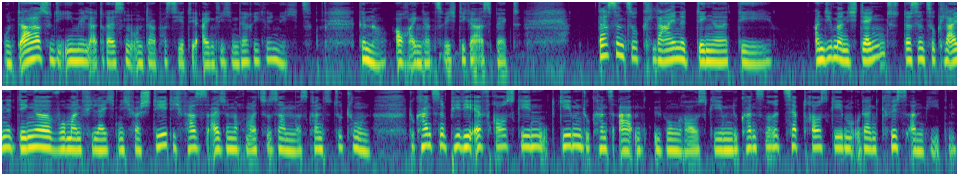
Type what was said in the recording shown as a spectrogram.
Und da hast du die E-Mail-Adressen und da passiert dir eigentlich in der Regel nichts. Genau, auch ein ganz wichtiger Aspekt. Das sind so kleine Dinge, die an die man nicht denkt. Das sind so kleine Dinge, wo man vielleicht nicht versteht. Ich fasse es also nochmal zusammen. Was kannst du tun? Du kannst eine PDF rausgeben, du kannst Atemübungen rausgeben, du kannst ein Rezept rausgeben oder ein Quiz anbieten.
